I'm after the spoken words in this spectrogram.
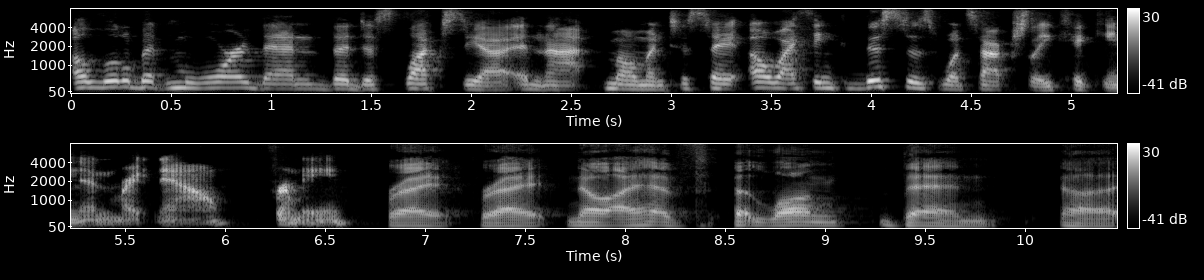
a little bit more than the dyslexia in that moment to say, oh, I think this is what's actually kicking in right now for me. Right, right. No, I have long been uh,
